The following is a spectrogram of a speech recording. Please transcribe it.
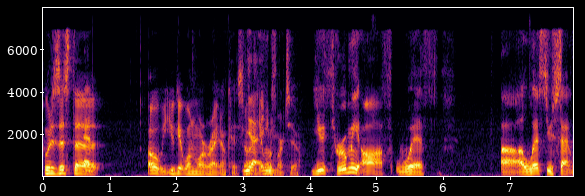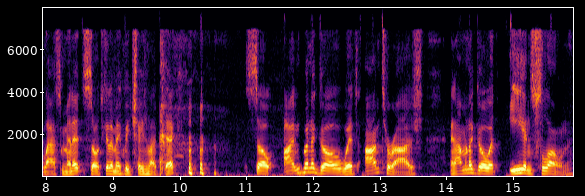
what is this? The Oh, you get one more right. Okay, so Yeah, I get one more too. you threw me off with uh, a list you sent last minute, so it's gonna make me change my pick. so I'm gonna go with Entourage, and I'm gonna go with Ian Sloan.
